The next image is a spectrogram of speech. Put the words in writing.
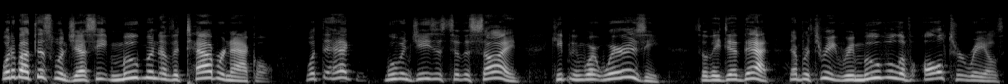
What about this one, Jesse? Movement of the tabernacle. What the heck? Moving Jesus to the side, keeping where where is he? So they did that. Number three, removal of altar rails.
